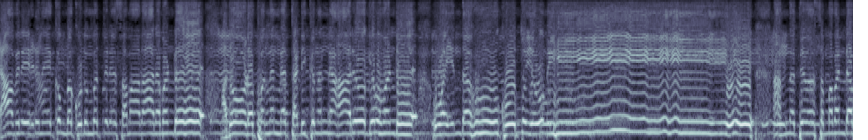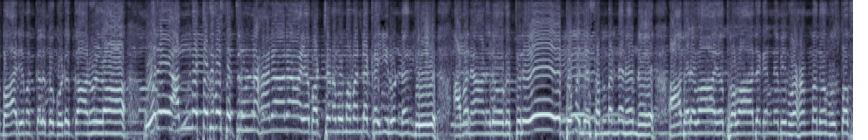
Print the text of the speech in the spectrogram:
രാവിലെ എഴുന്നേക്കുമ്പോ കുടുംബത്തിലെ സമാധാനമുണ്ട്. അതോടൊപ്പം തന്നെ തടിക്ക് നല്ല ആരോഗ്യവുമുണ്ട്. അന്നത്തെ ദിവസം അവന്റെ ഭാര്യ മക്കൾക്ക് കൊടുക്കാനുള്ള ഒരേ അന്നത്തെ ദിവസത്തിലുള്ള ഹലാലായ ഭക്ഷണവും അവന്റെ കയ്യിലുണ്ടെങ്കിൽ അവനാണ് ലോകത്തിലെ ഏറ്റവും വലിയ സമ്പന്നനെന്ന് ആദരവായ പ്രവാചകൻ നബി മുഹമ്മദ് മുസ്തഫ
